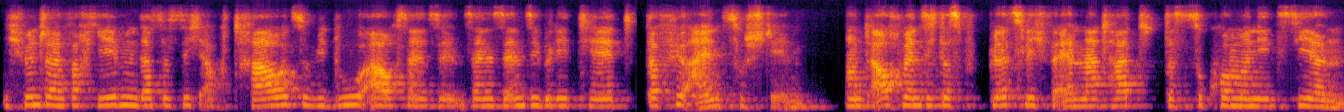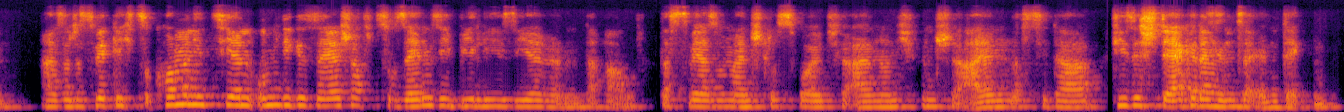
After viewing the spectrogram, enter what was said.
ich wünsche einfach jedem, dass es sich auch traut, so wie du auch, seine, seine Sensibilität dafür einzustehen. Und auch wenn sich das plötzlich verändert hat, das zu kommunizieren. Also das wirklich zu kommunizieren, um die Gesellschaft zu sensibilisieren darauf. Das wäre so mein Schlusswort für allen. Und ich wünsche allen, dass sie da diese Stärke dahinter entdecken.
